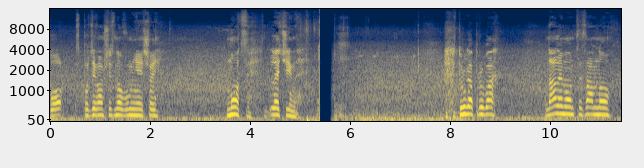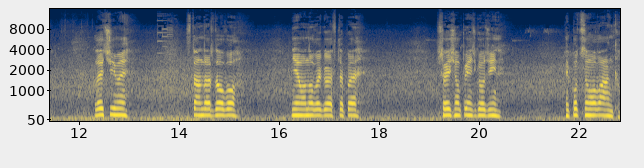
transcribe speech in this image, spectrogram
bo spodziewam się znowu mniejszej mocy. Lecimy. Druga próba na lemonce za mną. Lecimy standardowo. Nie ma nowego FTP. 65 godzin i podsumowanko.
